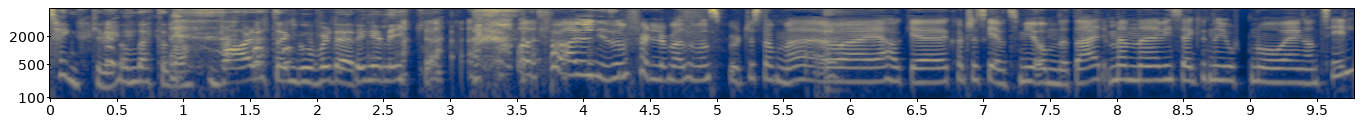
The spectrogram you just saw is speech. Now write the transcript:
tenker du om dette nå? Var dette en god vurdering eller ikke? og For alle de som følger meg, som har spurt det samme, og jeg har ikke kanskje skrevet så mye om dette her, men eh, hvis jeg kunne gjort noe en gang til,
